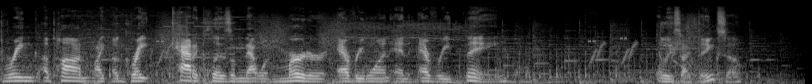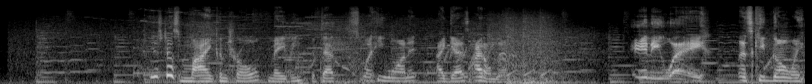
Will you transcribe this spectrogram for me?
bring upon like a great cataclysm that would murder everyone and everything. At least I think so. It's just mind control, maybe, if that's what he wanted, I guess. I don't know. Anyway, let's keep going.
